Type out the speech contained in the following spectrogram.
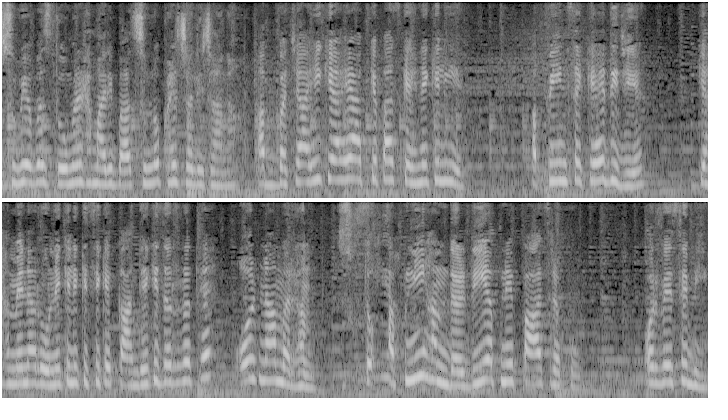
सुबह बस दो मिनट हमारी बात सुन लो फिर चली जाना। अब बचा ही क्या है आपके पास कहने के लिए? अब भी इनसे कह दीजिए। कि हमें ना रोने के लिए किसी के कांधे की ज़रूरत है और ना मरहम। तो अपनी हमदर्दी अपने पास रखो। और वैसे भी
